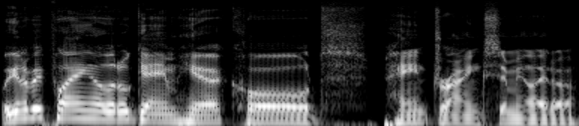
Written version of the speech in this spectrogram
We're going to be playing a little game here called Paint Drying Simulator,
